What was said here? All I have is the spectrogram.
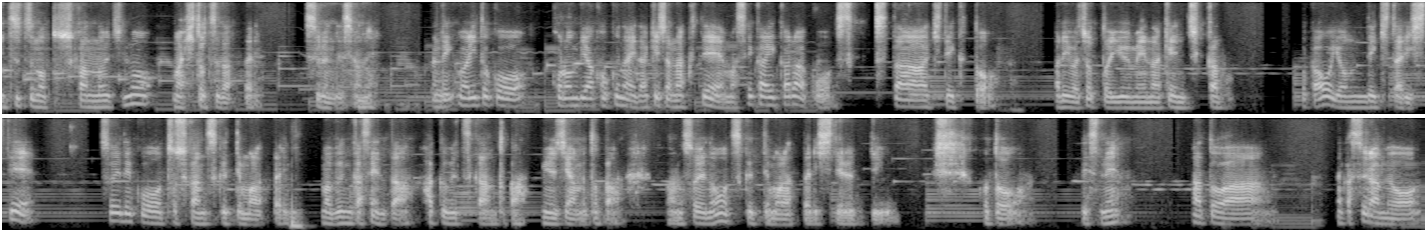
5つの図書館のうちの、まあ、1つだったりするんですよね。で割とこうコロンビア国内だけじゃなくて、まあ、世界からこうススターアーキテクトあるいはちょっと有名な建築家とかを呼んできたりしてそれでこう図書館作ってもらったり、まあ、文化センター博物館とかミュージアムとかあのそういうのを作ってもらったりしてるっていうことですね。あとはなんかスラムを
